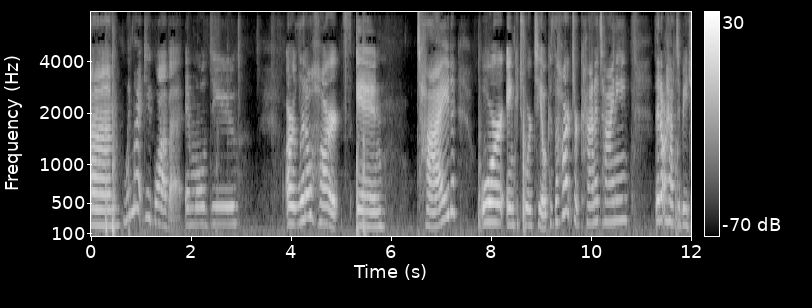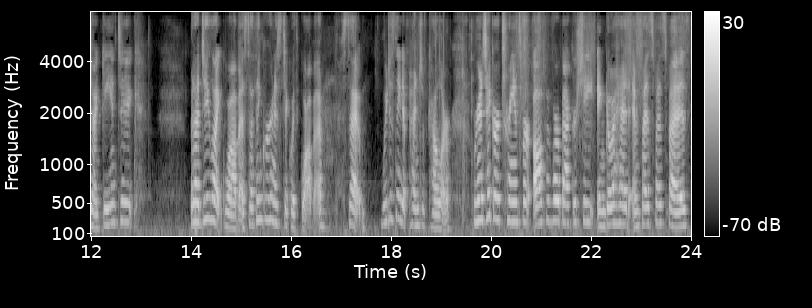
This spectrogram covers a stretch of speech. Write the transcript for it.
Um, we might do guava and we'll do our little hearts in Tide or in Couture Teal because the hearts are kind of tiny. They don't have to be gigantic, but I do like guava, so I think we're going to stick with guava. So we just need a punch of color. We're going to take our transfer off of our backer sheet and go ahead and fuzz, fuzz, fuzz.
